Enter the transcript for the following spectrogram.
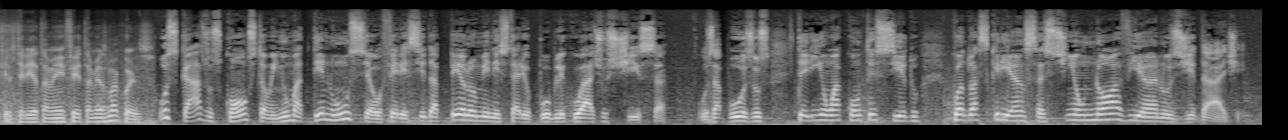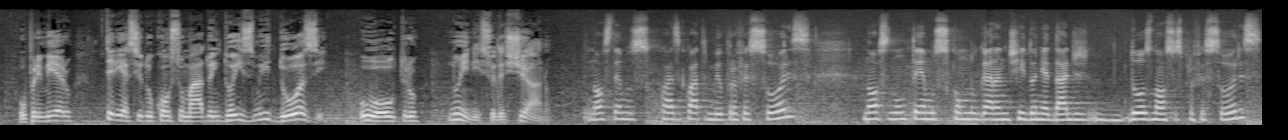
que ele teria também feito a mesma coisa. Os casos constam em uma denúncia oferecida pelo Ministério Público à Justiça. Os abusos teriam acontecido quando as crianças tinham 9 anos de idade. O primeiro teria sido consumado em 2012, o outro no início deste ano. Nós temos quase 4 mil professores, nós não temos como garantir a idoneidade dos nossos professores.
